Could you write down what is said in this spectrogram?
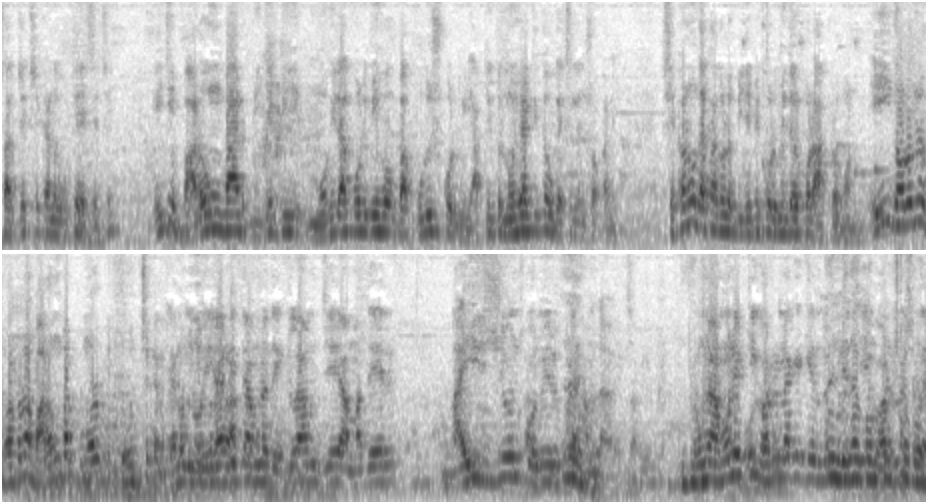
সাবজেক্ট সেখানে উঠে এসেছে। এই যে বারংবার বিজেপি মহিলা কর্মী হোক বা পুরুষ কর্মী আপনি তো নৈহাটিতেও গেছিলেন সকালে সেখানেও দেখা গেল বিজেপি কর্মীদের উপর আক্রমণ। এই ধরনের ঘটনা বারংবার পুনরাবৃত্তি হচ্ছে কেন? কেন? আমরা দেখলাম যে আমাদের বাইশ জন কর্মীর উপরে হামলা হয়েছে। এবং এমন একটি ঘটনাকে কেন্দ্র করে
